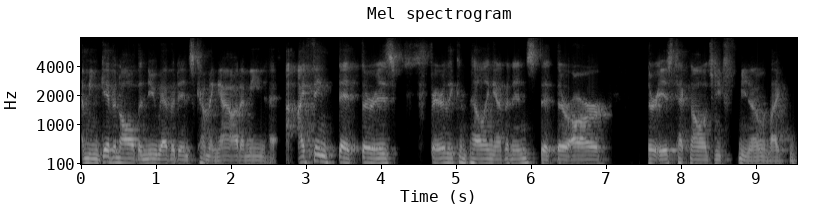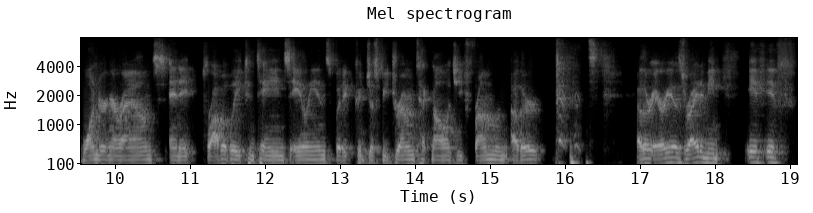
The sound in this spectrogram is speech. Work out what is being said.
I mean, given all the new evidence coming out, I mean, I think that there is fairly compelling evidence that there are there is technology, you know, like wandering around, and it probably contains aliens, but it could just be drone technology from other other areas, right? I mean, if if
